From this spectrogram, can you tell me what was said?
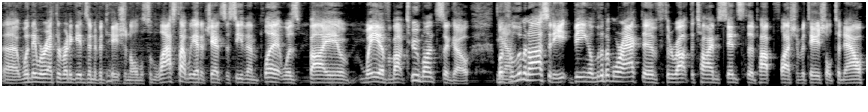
Uh, when they were at the Renegades Invitational. So the last time we had a chance to see them play it was by way of about two months ago. But yeah. for Luminosity being a little bit more active throughout the time since the Pop Flash Invitational to now,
